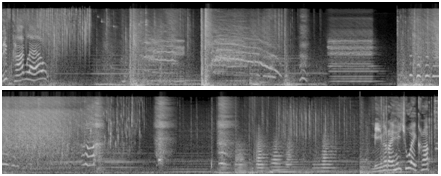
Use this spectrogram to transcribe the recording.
ลิฟต์ค้างแล้ว มีอะไรให้ช่วยครับ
